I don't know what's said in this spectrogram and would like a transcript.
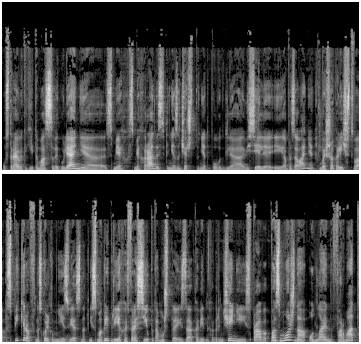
устраивать какие-то массовые гуляния, смех, смех и радость. Это не означает, что нет повода для веселья и образования. Большое количество спикеров, насколько мне известно, не смогли приехать в Россию, потому что из-за ковидных ограничений и справок. Возможно, онлайн-формат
